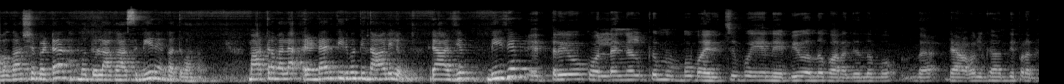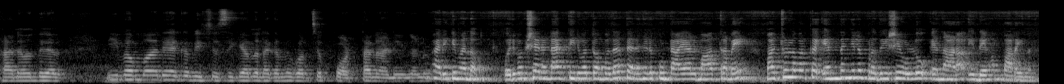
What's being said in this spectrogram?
അവകാശപ്പെട്ട് റഹ്മത്തുള്ള ഖാസിമി രംഗത്ത് വന്നു. മാത്രമല്ല രണ്ടായിരത്തി ഇരുപത്തിനാലിലും രാജ്യം ബി ജെ പി എത്രയോ കൊല്ലങ്ങൾക്ക് മുമ്പ് മരിച്ചുപോയ നബി എന്ന് പറഞ്ഞത് രാഹുൽ ഗാന്ധി പ്രധാനമന്ത്രി ഇവന്മാരെയൊക്കെ വിശ്വസിക്കാൻ നടക്കുന്ന കുറച്ച് പൊട്ടനണികൾ. ഭരിക്കുമെന്നും ഒരുപക്ഷെ രണ്ടായിരത്തി ഇരുപത്തി ഒമ്പത് തെരഞ്ഞെടുപ്പ് ഉണ്ടായാൽ മാത്രമേ മറ്റുള്ളവർക്ക് എന്തെങ്കിലും പ്രതീക്ഷയുള്ളൂ എന്നാണ് ഇദ്ദേഹം പറയുന്നത്.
